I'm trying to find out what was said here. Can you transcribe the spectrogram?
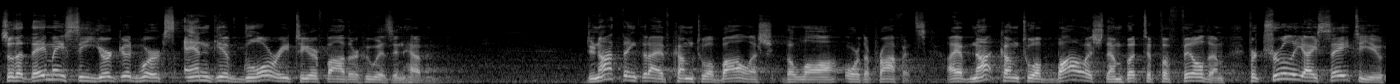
so that they may see your good works and give glory to your Father who is in heaven. Do not think that I have come to abolish the law or the prophets. I have not come to abolish them, but to fulfill them. For truly I say to you,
